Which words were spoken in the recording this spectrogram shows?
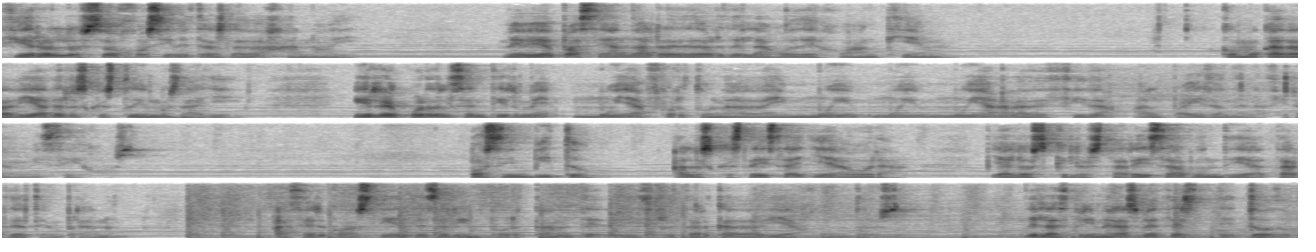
cierro los ojos y me traslado a Hanoi. Me veo paseando alrededor del lago de Hoan Kiem, como cada día de los que estuvimos allí, y recuerdo el sentirme muy afortunada y muy, muy, muy agradecida al país donde nacieron mis hijos. Os invito a los que estáis allí ahora y a los que lo estaréis algún día tarde o temprano, a ser conscientes de lo importante de disfrutar cada día juntos de las primeras veces de todo.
